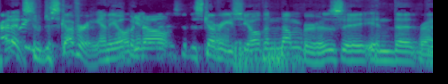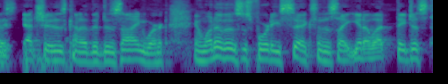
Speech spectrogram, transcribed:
credits of Discovery. And the well, opening you know, credits of Discovery, yeah. you see all the numbers in the, right. the, sketches, kind of the design work. And one of those was 46. And it's like, you know what? They just,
